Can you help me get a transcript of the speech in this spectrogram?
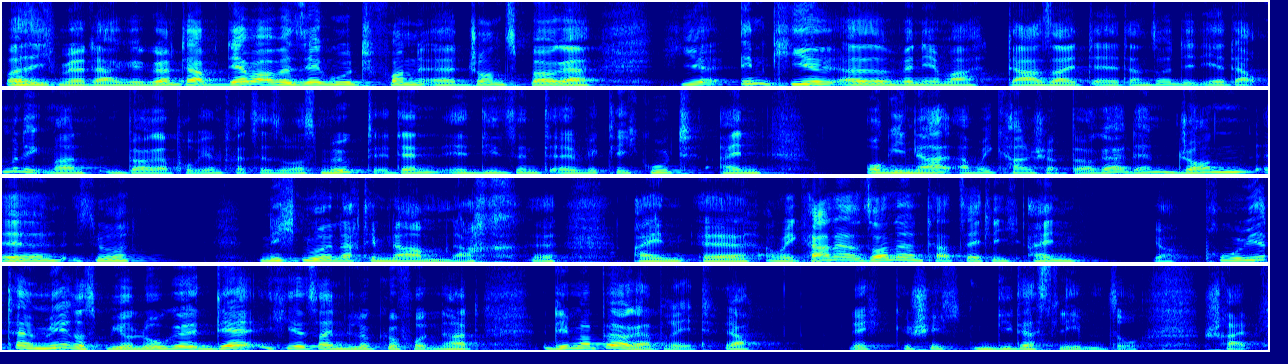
was ich mir da gegönnt habe. Der war aber sehr gut von äh, John's Burger hier in Kiel. Also wenn ihr mal da seid, äh, dann solltet ihr da unbedingt mal einen Burger probieren, falls ihr sowas mögt, denn die sind wirklich gut. Ein original amerikanischer Burger, denn John äh, ist nur nicht nur nach dem Namen nach äh, ein Amerikaner, sondern tatsächlich ein ja, promovierter Meeresbiologe, der hier sein Glück gefunden hat, indem er Burger brät. Ja, Geschichten, die das Leben so schreibt.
